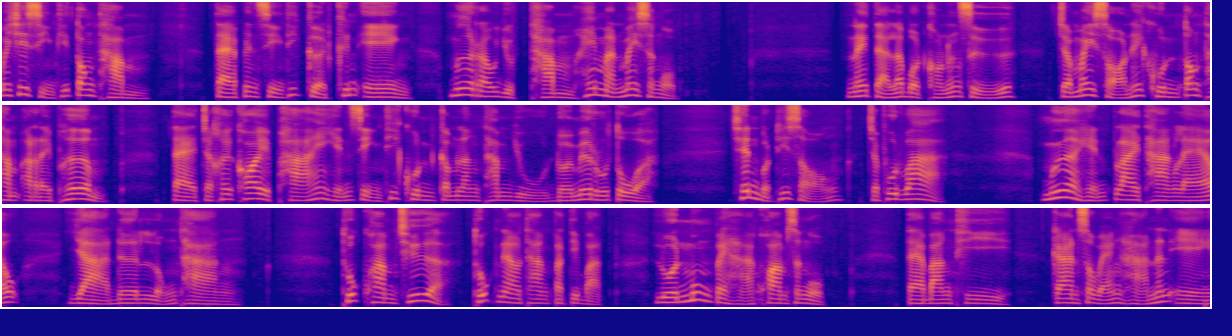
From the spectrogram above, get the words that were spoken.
ไม่ใช่สิ่งที่ต้องทำแต่เป็นสิ่งที่เกิดขึ้นเอง เมื่อเราหยุดทำให้มันไม่สงบ ในแต่ละบทของหนังสือจะไม่สอนให้คุณต้องทำอะไรเพิ่ม แต่จะค่อยๆ พาให้เห็นสิ่งที่คุณกำลังทำอยู่โดยไม่รู้ตัว เช่นบทที่สองจะพูดว่า เมื่อเห็นปลายทางแล้ว อย่าเดินหลงทาง ทุกความเชื่อทุกแนวทางปฏิบัติ ล้วนมุ่งไปหาความสงบ แต่บางทีการแสวงหานั่นเอง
